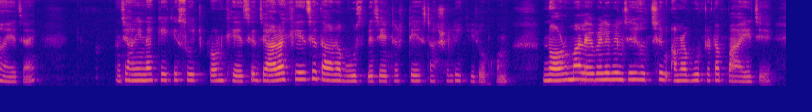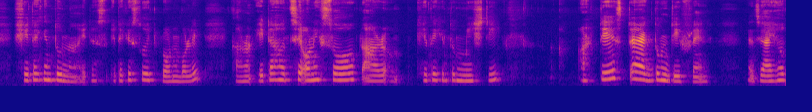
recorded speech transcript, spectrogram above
হয়ে যায়। জানি না কে কে সুইট কর্ন খেয়েছে, যারা খেয়েছে তারা বুঝবে যে এটার টেস্ট আসলে কীরকম। নর্মাল অ্যাভেলেবেল যে হচ্ছে আমরা ভুট্টাটা পাই যে, সেটা কিন্তু না। এটা এটাকে সুইট কর্ন বলে। কারণ এটা হচ্ছে অনেক সফট আর খেতে কিন্তু মিষ্টি। আর টেস্টটা একদম ডিফারেন্ট যাই হোক,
